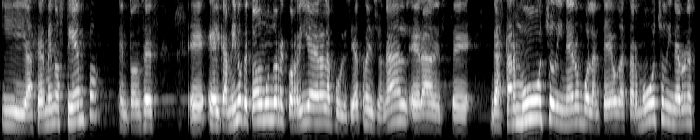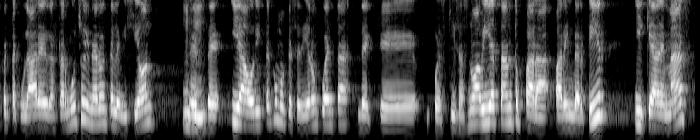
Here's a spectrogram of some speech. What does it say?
y hacer menos tiempo. Entonces, eh, el camino que todo el mundo recorría era la publicidad tradicional, era este, gastar mucho dinero en volanteo, gastar mucho dinero en espectaculares, gastar mucho dinero en televisión. este, y ahorita como que se dieron cuenta de que pues quizás no había tanto para, para invertir y que además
